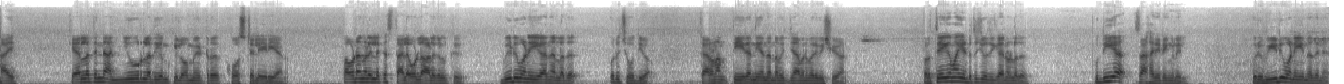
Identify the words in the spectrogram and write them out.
ഹായ്. കേരളത്തിന്റെ അഞ്ഞൂറിലധികം കിലോമീറ്റർ കോസ്റ്റൽ ഏരിയ ആണ്. അപ്പോൾ അവിടങ്ങളിലൊക്കെ സ്ഥലമുള്ള ആളുകൾക്ക് വീട് പണിയുക എന്നുള്ളത് ഒരു ചോദ്യമാണ്. കാരണം തീര നിയന്ത്രണ വിജ്ഞാപനം ഒരു വിഷയമാണ്. പ്രത്യേകമായി എടുത്തു ചോദിക്കാനുള്ളത് പുതിയ സാഹചര്യങ്ങളിൽ ഒരു വീട് പണിയുന്നതിന്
